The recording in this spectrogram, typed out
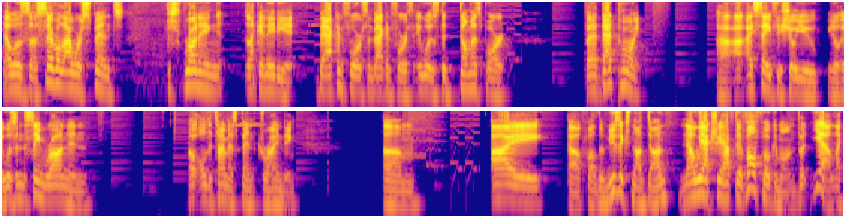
That was uh, several hours spent just running like an idiot, back and forth and back and forth. It was the dumbest part But at that point, uh, I, I saved to show you, you know, it was in the same run and all, the time I spent grinding. Um, I, oh, well, the music's not done. Now we actually have to evolve Pokemon. But yeah, like,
